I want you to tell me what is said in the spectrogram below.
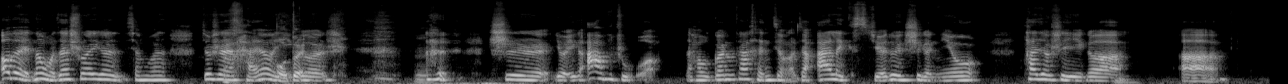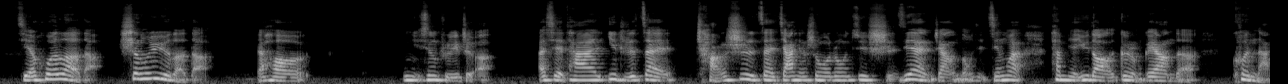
哦对，那我再说一个相关的，就是还有一个 是有一个 UP 主，然后我关注他很久了，叫 Alex，绝对是个妞，他就是一个呃结婚了的、生育了的，然后女性主义者，而且他一直在。尝试在家庭生活中去实践这样的东西，尽管他们也遇到了各种各样的困难。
